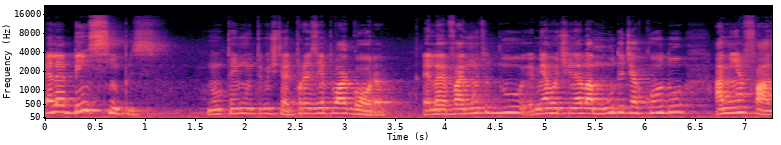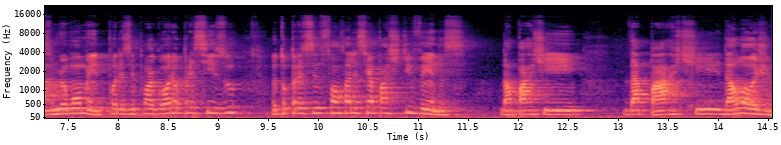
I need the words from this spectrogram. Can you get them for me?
ela é bem simples. Não tem muito mistério. Por exemplo, agora, ela vai muito do minha rotina ela muda de acordo a minha fase, o meu momento. Por exemplo, agora eu preciso eu tô precisando fortalecer a parte de vendas, da parte da parte da loja,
